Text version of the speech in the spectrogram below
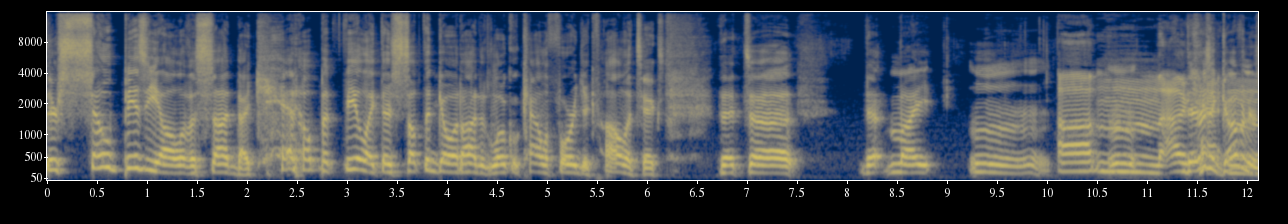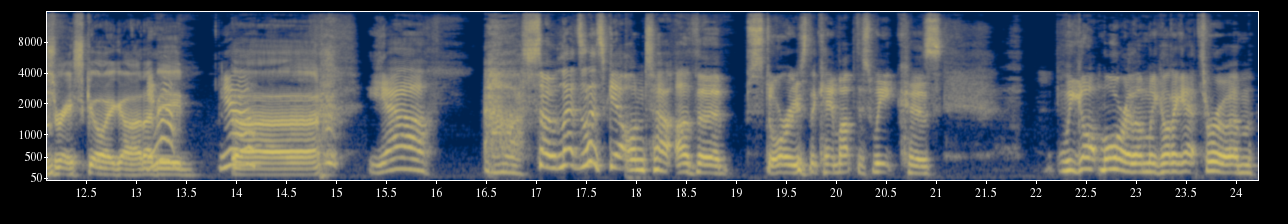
They're so busy all of a sudden. I can't help but feel like there's something going on in local California politics that uh, that might. Mm, Uh, mm, okay. there is a governor's race going on. I Yeah. mean, Yeah. uh, Yeah. Ah, So let's let's get on to other stories that came up this week because we got more of them. We got to get through them.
